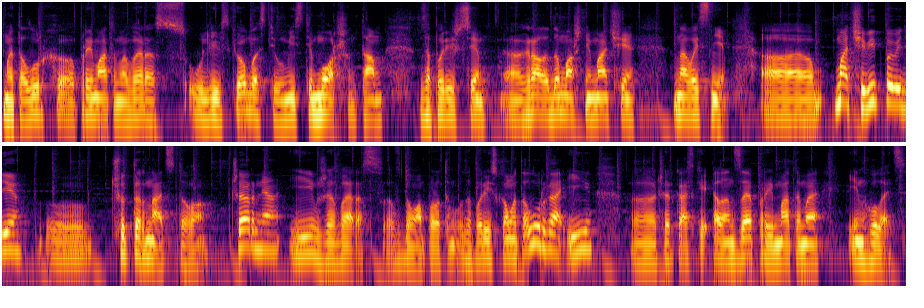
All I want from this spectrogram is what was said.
металург е, прийматиме Верес у Львівській області, у місті Моршин. Там запоріжці е, грали домашні матчі навесні. Е, матчі відповіді 14 е, червня і вже Верес вдома проти Запорізького металурга і е, Черкаський ЛНЗ прийматиме Інгулець.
